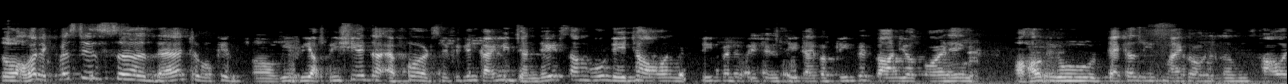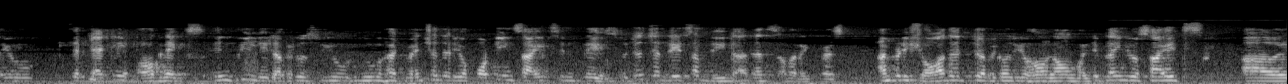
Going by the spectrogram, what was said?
So our request is uh, that okay, uh, we, we appreciate the efforts. If you can kindly generate some more data on treatment efficiency, type of treatment plant you're providing, how do you tackle these microorganisms? How are you say, tackling organics in field data? Because you you had mentioned that you have 14 sites in place. So just generate some data. That's our request. I'm pretty sure that uh, because you are now multiplying your sites, uh,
